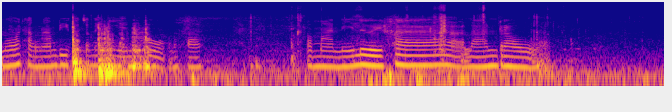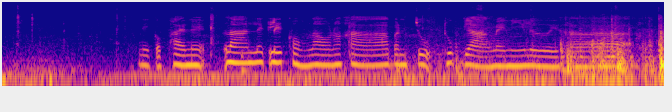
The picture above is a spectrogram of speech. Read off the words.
เนาะถังน้ำดีก็จะไม่มีอันนี้บอกนะคะ ประมาณนี้เลยค่ะ ร้านเรา นี่ก็ภายในร้านเล็กๆของเรานะคะ บรรจุทุกอย่างในนี้เลยค่ะ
